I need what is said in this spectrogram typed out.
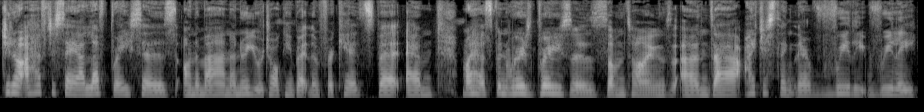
Do you know, I have to say, I love braces on a man. I know you were talking about them for kids, but um, my husband wears braces sometimes, and uh, I just think they're really, really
